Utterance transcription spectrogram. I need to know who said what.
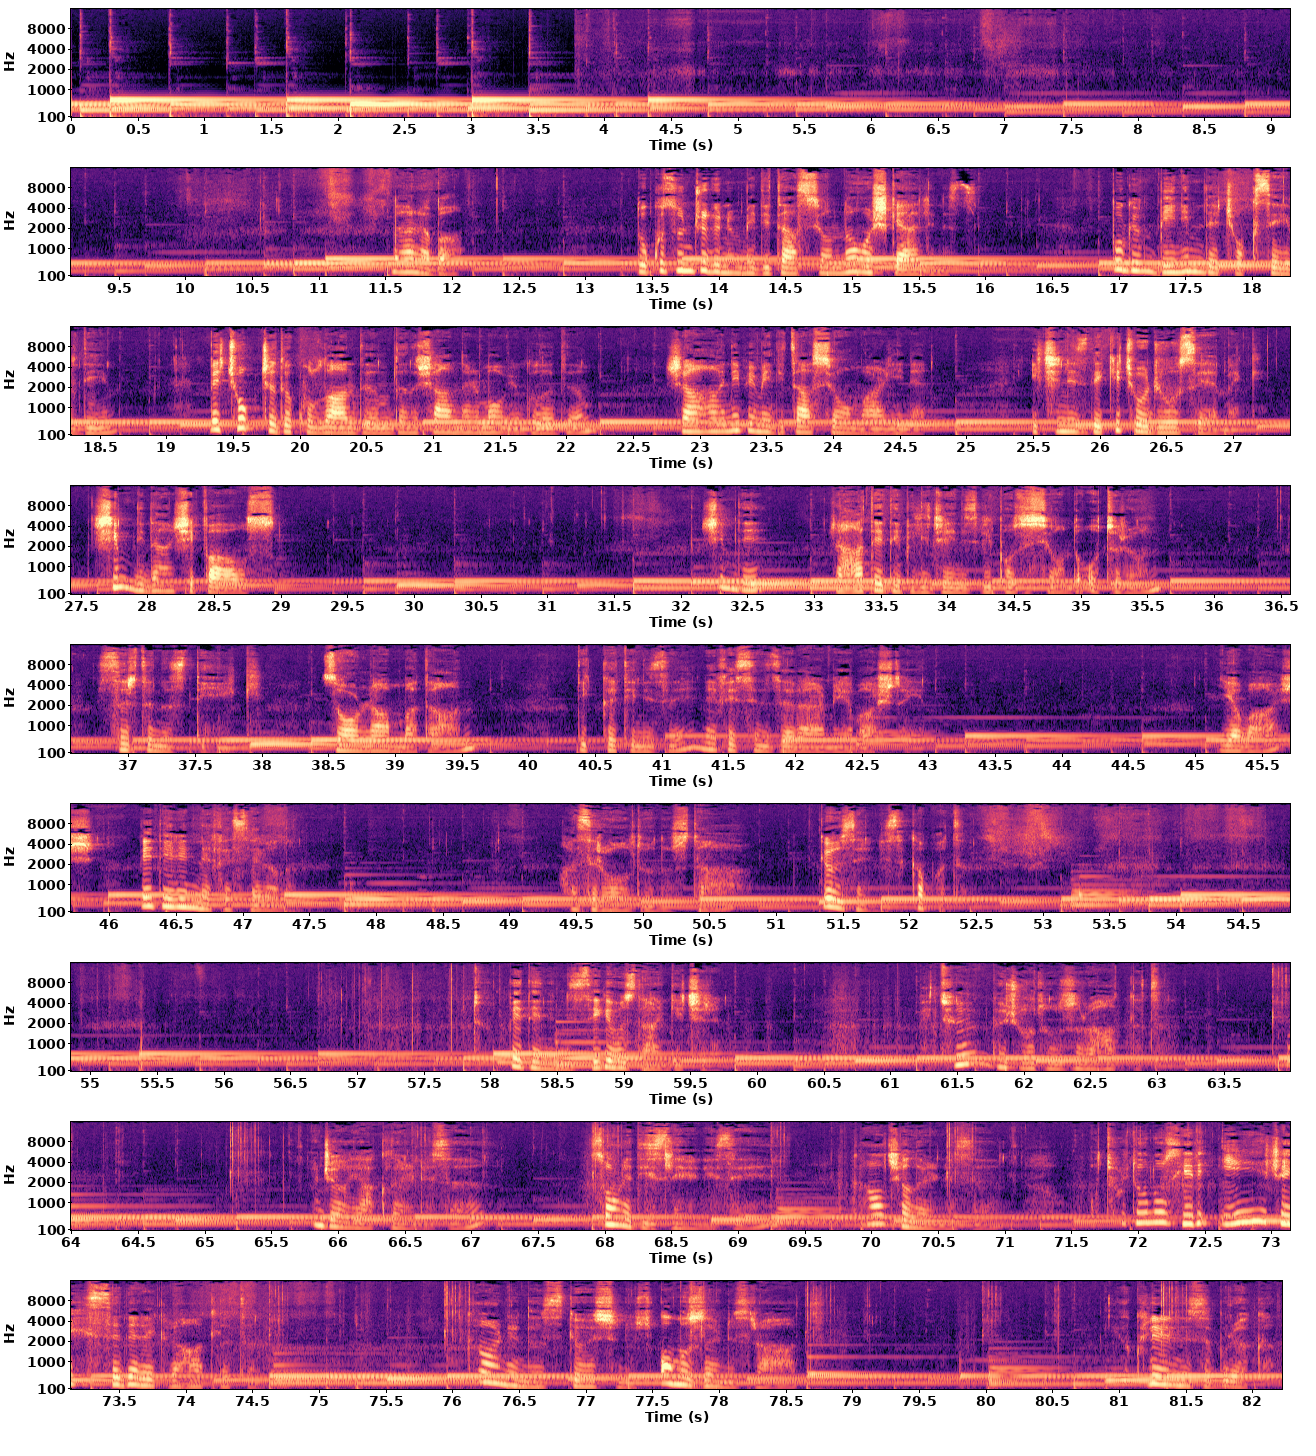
Speaker 1: Merhaba. 9. günün meditasyonuna hoş geldiniz. Bugün benim de çok sevdiğim ve çokça da kullandığım danışanlarıma uyguladığım şahane bir meditasyon var yine. İçinizdeki çocuğu sevmek. Şimdiden şifa olsun. Şimdi rahat edebileceğiniz bir pozisyonda oturun. Sırtınız dik, zorlanmadan dikkatinizi nefesinize vermeye başlayın. Yavaş ve derin nefesler alın. Hazır olduğunuzda gözlerinizi kapatın. Tüm bedeninizi gözden geçirin tüm vücudunuzu rahatlatın. Önce ayaklarınızı, sonra dizlerinizi, kalçalarınızı, oturduğunuz yeri iyice hissederek rahatlatın. Karnınız, göğsünüz, omuzlarınız rahat. Yüklerinizi bırakın.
